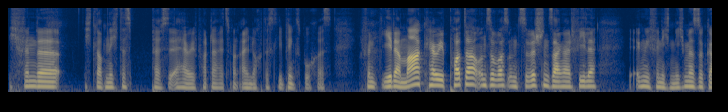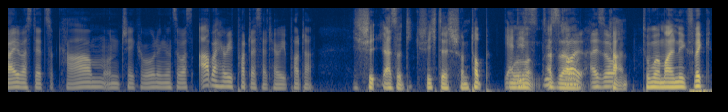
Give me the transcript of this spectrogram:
ich finde, ich glaube nicht, dass Percy- Harry Potter jetzt von allen noch das Lieblingsbuch ist. Ich finde, jeder mag Harry Potter und sowas und inzwischen sagen halt viele, irgendwie finde ich nicht mehr so geil, was der zu kam und J.K. Rowling und sowas. Aber Harry Potter ist halt Harry Potter. Also die Geschichte ist schon top. Ja, die ist, die ist also, toll. Also Kann, tun wir mal nichts weg.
